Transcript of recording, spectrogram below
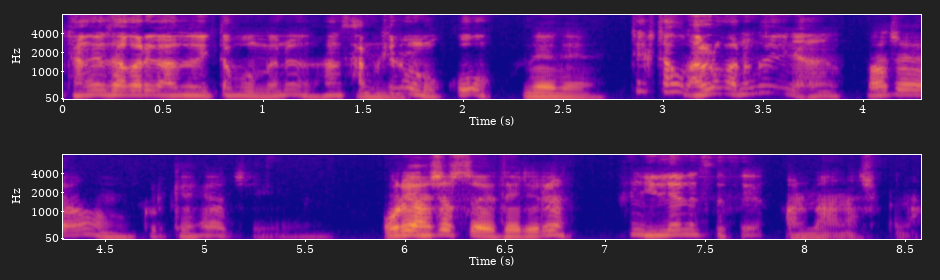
장애사거리 가서 있다 보면은 한 3km 놓고 네네 택시 타고 날아가는 거예요 그냥. 맞아요 그렇게 해야지 오래 하셨어요 대리를 한 1년 했었어요. 얼마 안 하셨구나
